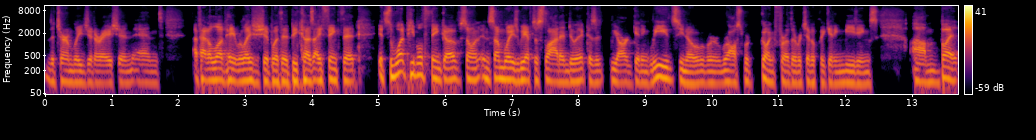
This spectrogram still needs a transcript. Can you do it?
the term lead generation and I've had a love hate relationship with it because I think that it's what people think of. So in some ways, we have to slot into it because we are getting leads. You know, we're we're also we're going further. We're typically getting meetings, um, but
